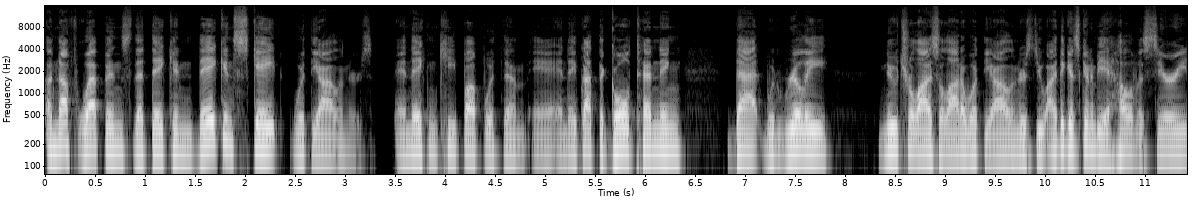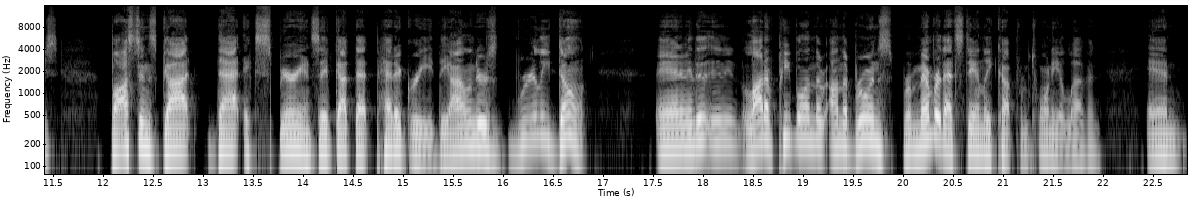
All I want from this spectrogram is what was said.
enough weapons that they can they can skate with the Islanders and they can keep up with them and, and they've got the goaltending that would really neutralize a lot of what the Islanders do. I think it's going to be a hell of a series. Boston's got that experience. They've got that pedigree. The Islanders really don't. And I mean, a lot of people on the on the Bruins remember that Stanley Cup from 2011, and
